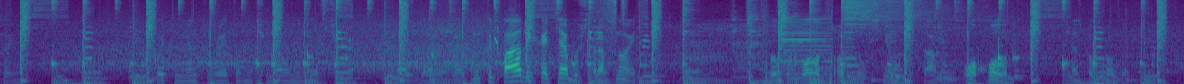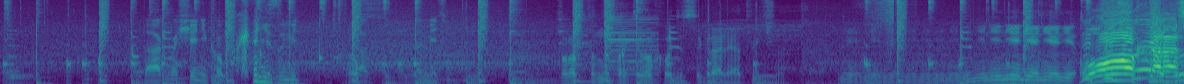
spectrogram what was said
своим. В какой-то момент уже это начинало немножечко раздражать. Ну ты падай хотя бы в штрафной. Был бы Холланд, просто сам. О, Холланд. Сейчас попробуем. Так, вообще никого пока не заметил. Оп. заметим. Просто на противоходе сыграли, отлично. Не-не-не-не-не-не-не-не-не-не-не. Да О, хорошо,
